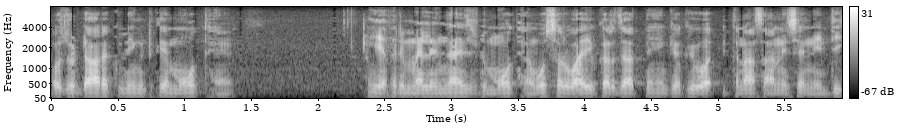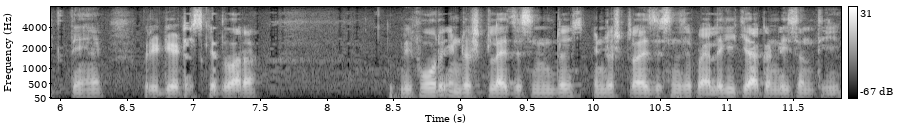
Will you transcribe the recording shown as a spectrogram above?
और जो डार्क विंग्ड के मोथ हैं, या फिर मेलेनाइज्ड मोथ हैं, वो सर्वाइव कर जाते हैं क्योंकि वो इतना आसानी से नहीं दिखते हैं प्रीडिएटर्स के द्वारा। बिफोर इंडस्ट्रियलाइजेशन इंडस्ट्रियलाइजेशन से पहले की क्या कंडीशन थी,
